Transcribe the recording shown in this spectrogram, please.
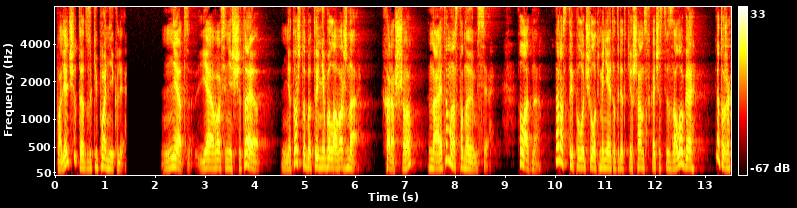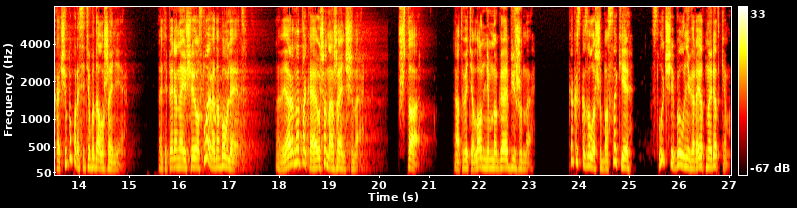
Плечи Тедзуки поникли. «Нет, я вовсе не считаю. Не то чтобы ты не была важна. Хорошо, на этом мы остановимся. Ладно, раз ты получил от меня этот редкий шанс в качестве залога, я тоже хочу попросить об одолжении. А теперь она еще и условия добавляет. Верно, такая уж она женщина». «Что?» – ответил он немного обиженно. Как и сказала Шибасаки, случай был невероятно редким.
